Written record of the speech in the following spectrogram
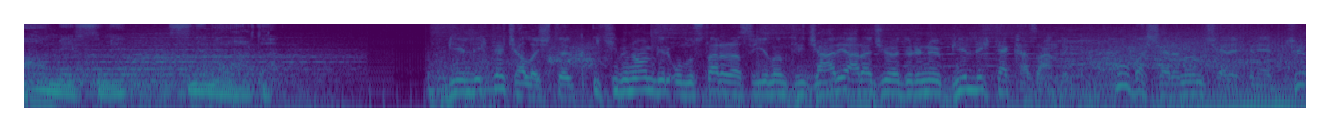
Av mevsimi sinemalarda. Birlikte çalıştık, 2011 Uluslararası Yılın Ticari Aracı Ödülünü birlikte kazandık. Bu başarının şerefine tüm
